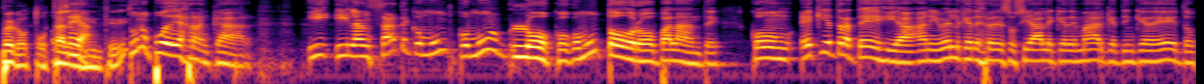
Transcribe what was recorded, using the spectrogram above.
Pero O totalmente. sea, tú no puedes arrancar y, y lanzarte como un, como un loco, como un toro para adelante, con X estrategia a nivel que de redes sociales, que de marketing, que de esto.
